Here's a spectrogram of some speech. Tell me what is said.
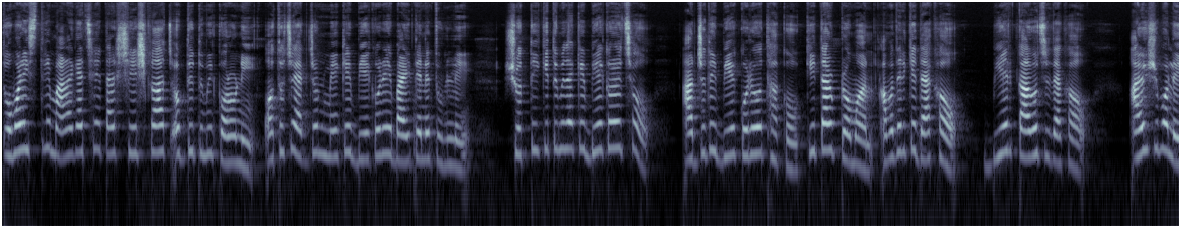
তোমার স্ত্রী মারা গেছে, তার শেষ কাজ অবধি তুমি করনি, অথচ একজন মেয়েকে বিয়ে করে বাড়িতে এনে তুললে। সত্যিই কি তুমি তাকে বিয়ে করেছ? আর যদি বিয়ে করেও থাকো, কি তার প্রমাণ? আমাদেরকে দেখাও, বিয়ের কাগজ দেখাও। আয়ুষ বলে,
